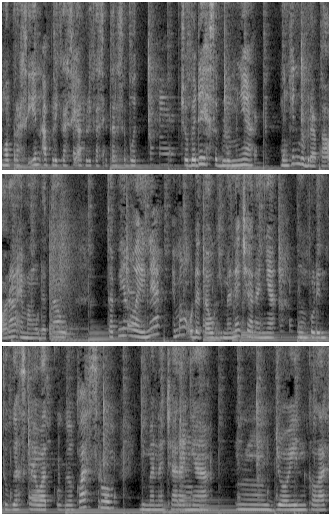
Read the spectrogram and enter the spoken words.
ngoperasiin aplikasi-aplikasi tersebut. Coba deh sebelumnya, mungkin beberapa orang emang udah tahu, tapi yang lainnya emang udah tahu gimana caranya ngumpulin tugas lewat Google Classroom, gimana caranya mm, join kelas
